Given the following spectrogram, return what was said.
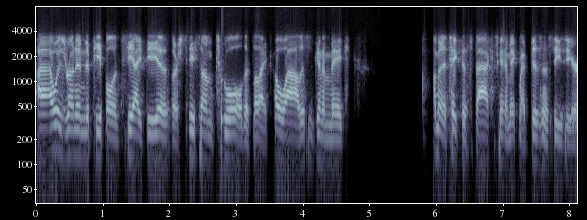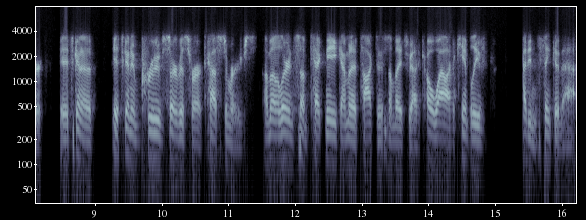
I always run into people and see ideas or see some tool that's like, oh, wow, this is going to make, I'm going to take this back. It's going to make my business easier. It's going to, it's going to improve service for our customers. I'm going to learn some technique. I'm going to talk to somebody to be like, oh, wow, I can't believe I didn't think of that.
